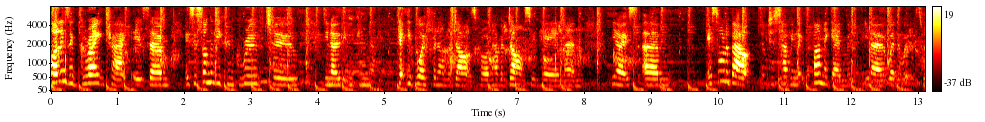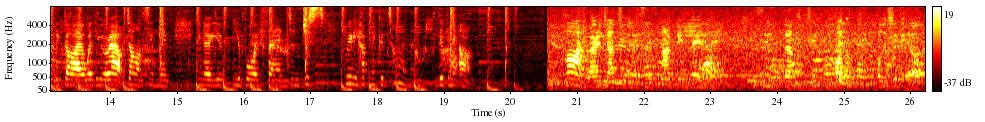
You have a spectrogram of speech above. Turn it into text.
Holler's a great track. It's um, it's a song that you can groove to. You know that you can get your boyfriend on the dance floor and have a dance with him, and you know it's um, it's all about just having like, fun again with you know whether it's with a guy or whether you're out dancing with you know your your boyfriend and just really having a good time and living it up. Hi, we're in Dance Nurses and I've been lazy. This is Dance to Holler polishing it up.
